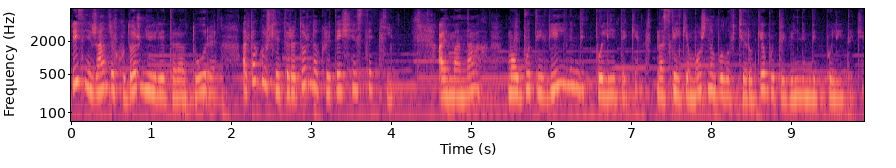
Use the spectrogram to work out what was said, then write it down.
різні жанри художньої літератури, а також літературно-критичні статті. Альманах мав бути вільним від політики, наскільки можна було в ті роки бути вільним від політики.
